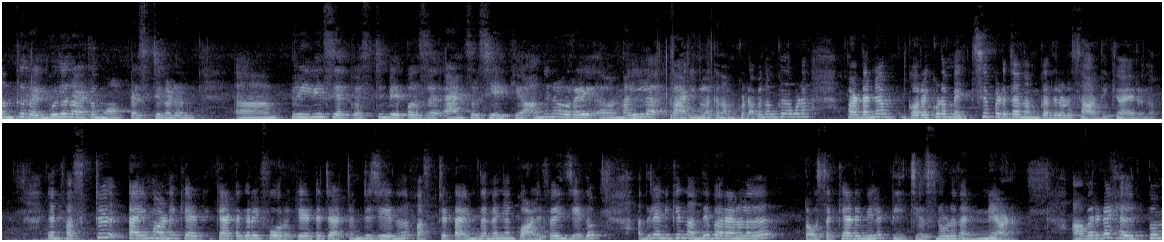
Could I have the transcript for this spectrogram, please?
നമുക്ക് റെഗുലർ ആയിട്ട് മോക്ക് ടെസ്റ്റുകളും previous year question papers answer ചെയ്യിക്കുക. അങ്ങനെ കുറേ നല്ല കാര്യങ്ങളൊക്കെ നമുക്കുണ്ട്. അപ്പോൾ നമുക്ക് നമ്മുടെ പഠനം കുറേ കൂടെ മെച്ചപ്പെടുത്താൻ നമുക്കതിലൂടെ സാധിക്കുമായിരുന്നു. ഞാൻ ഫസ്റ്റ് ടൈമാണ് കാറ്റഗറി ഫോർ കേട്ടിട്ട് അറ്റംപ്റ്റ് ചെയ്യുന്നത്. ഫസ്റ്റ് ടൈം തന്നെ ഞാൻ ക്വാളിഫൈ ചെയ്തു. അതിലെനിക്ക് നന്ദി പറയാനുള്ളത് ടോസ് അക്കാഡമിയിലെ ടീച്ചേഴ്സിനോട് തന്നെയാണ്. അവരുടെ ഹെൽപ്പും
